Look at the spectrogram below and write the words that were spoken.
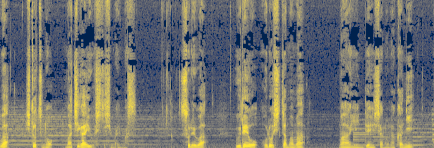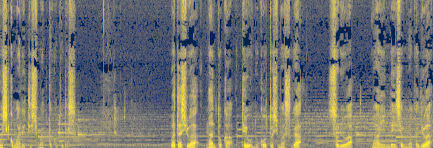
は一つの間違いをしてしまいます。それは腕を下ろしたまま満員電車の中に押し込まれてしまったことです。私は何とか手を抜こうとしますがそれは満員電車の中では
